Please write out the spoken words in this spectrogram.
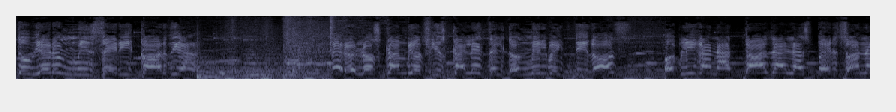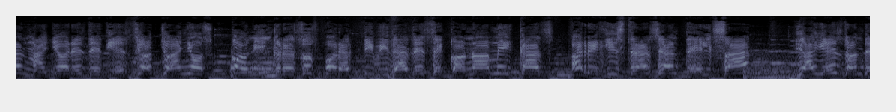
tuvieron misericordia. Pero los cambios fiscales del 2022 obligan a todas las personas mayores de 18 años con ingresos por actividades económicas a registrarse ante el SAT y ahí es donde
